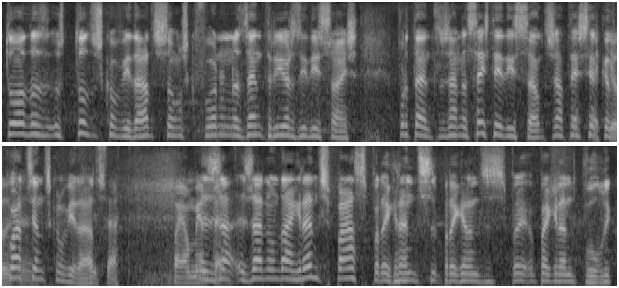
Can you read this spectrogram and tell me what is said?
todos, os, todos os convidados são os que foram nas anteriores edições. Portanto, já na sexta edição, tu já tens cerca Aquilo de já- 400 convidados. Exato. Vai aumentando. Já, já não dá grande espaço para, grandes, para, grandes, para, para grande público.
